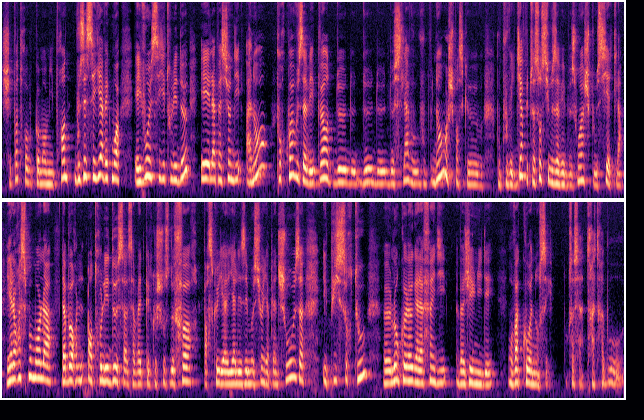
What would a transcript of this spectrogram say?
je sais pas trop comment m'y prendre. Vous essayez avec moi. Et ils vont essayer tous les deux. Et la patiente dit, ah non, pourquoi vous avez peur de, de, de, de, cela vous, Non, je pense que vous pouvez le dire. de toute façon, si vous avez besoin, je peux aussi être là. Et alors à ce moment-là, d'abord, entre les deux, ça, ça va être quelque chose de fort, parce qu'il y, y, a les émotions, il y a plein de choses. Et puis surtout, euh, l'oncologue à la fin, il dit, bah, j'ai une idée, on va co-annoncer ça, c'est un très très beau,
